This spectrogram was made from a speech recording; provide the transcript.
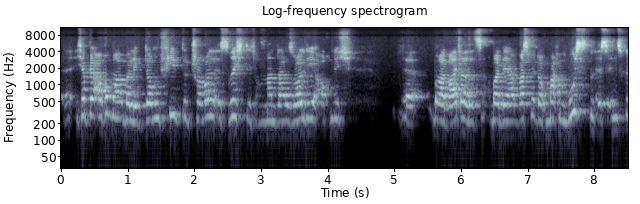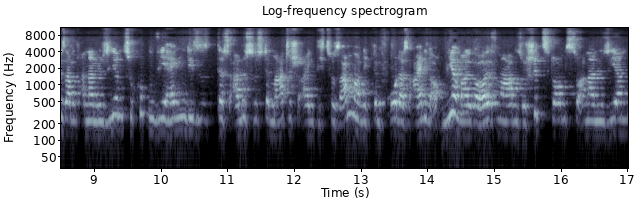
äh, ich habe ja auch immer überlegt, don't feed the troll ist richtig und man da soll die auch nicht äh, weitersetzen. Aber der, was wir doch machen mussten, ist insgesamt analysieren, zu gucken, wie hängen diese, das alles systematisch eigentlich zusammen. Und ich bin froh, dass einige auch mir mal geholfen haben, so Shitstorms zu analysieren,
